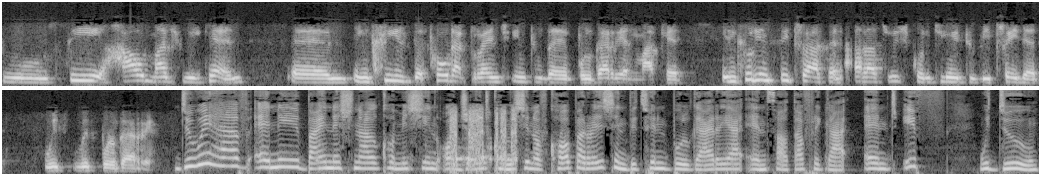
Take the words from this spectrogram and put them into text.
to see how much we can um, increase the product range into the Bulgarian market, including citrus and others which continue to be traded with, with Bulgaria. Do we have any binational commission or joint commission of cooperation between Bulgaria and South Africa? And if we do,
